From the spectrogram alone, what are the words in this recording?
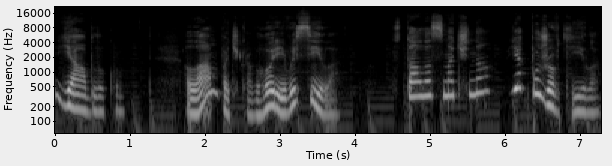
Яблуко. Лампочка вгорі висіла. Стала смачна, як пожовтіла.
